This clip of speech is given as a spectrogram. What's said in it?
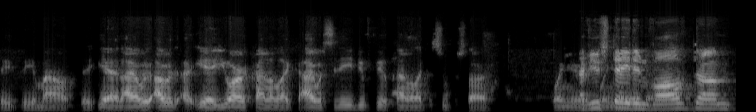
the, the amount. That, yeah, and I would I would uh, yeah, you are kind of like Iowa City. You do feel kind of like a superstar when you're. Have you stayed involved? Um,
